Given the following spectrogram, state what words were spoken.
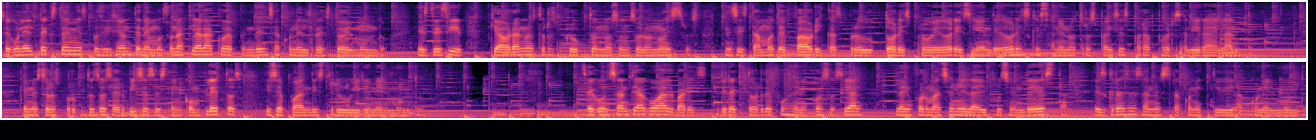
Según el texto de mi exposición tenemos una clara codependencia con el resto del mundo, es decir, que ahora nuestros productos no son solo nuestros, necesitamos de fábricas, productores, proveedores y vendedores que están en otros países para poder salir adelante, que nuestros productos o servicios estén completos y se puedan distribuir en el mundo. Según Santiago Álvarez, director de Fugen Ecosocial, la información y la difusión de esta es gracias a nuestra conectividad con el mundo.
